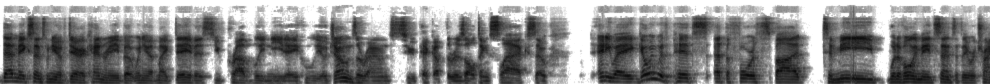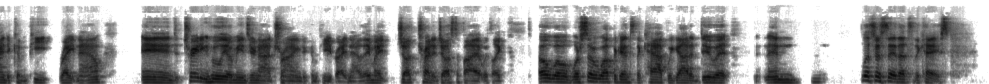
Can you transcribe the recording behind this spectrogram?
that makes sense when you have Derrick Henry, but when you have Mike Davis, you probably need a Julio Jones around to pick up the resulting slack. So, anyway, going with Pitts at the fourth spot to me would have only made sense if they were trying to compete right now. And trading Julio means you're not trying to compete right now. They might ju- try to justify it with like, oh well, we're so up against the cap, we got to do it. And let's just say that's the case.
